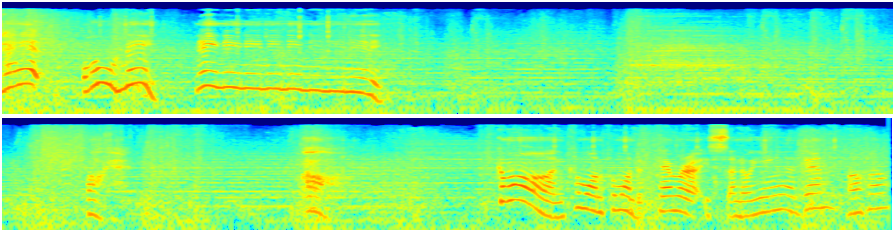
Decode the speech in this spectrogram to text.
Dang it! Oh, nay! Nay, nay, nay, nay, nay, nay, nay, nay, Okay. Oh. Come on, come on, come on. The camera is annoying again. Uh-huh.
